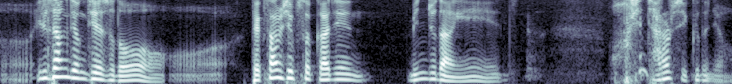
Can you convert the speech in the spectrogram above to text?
어, 일상 정치에서도 어, 130석 가진 민주당이 훨씬 잘할 수 있거든요.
